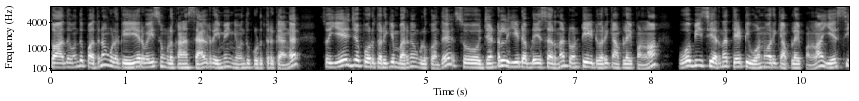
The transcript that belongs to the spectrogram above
ஸோ அது வந்து பார்த்தோன்னா உங்களுக்கு இயர் வைஸ் உங்களுக்கான சேலரியுமே இங்கே வந்து கொடுத்துருக்காங்க. ஸோ ஏஜை பொறுத்த வரைக்கும் பாருங்கள் உங்களுக்கு வந்து ஸோ ஜென்ரல் இடபிள்யூஎஸாக இருந்தால் டுவெண்ட்டி எயிட் வரைக்கும் அப்ளை பண்ணலாம். ஓபிசியாக இருந்தால் தேர்ட்டி ஒன் வரைக்கும் அப்ளை பண்ணலாம். எஸ்சி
